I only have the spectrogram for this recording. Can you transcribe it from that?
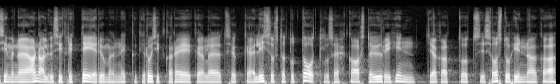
esimene analüüsi kriteerium on ikkagi rusikareegel, et sihuke lihtsustatud tootlus ehk aasta üürihind jagatud siis ostuhinnaga.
